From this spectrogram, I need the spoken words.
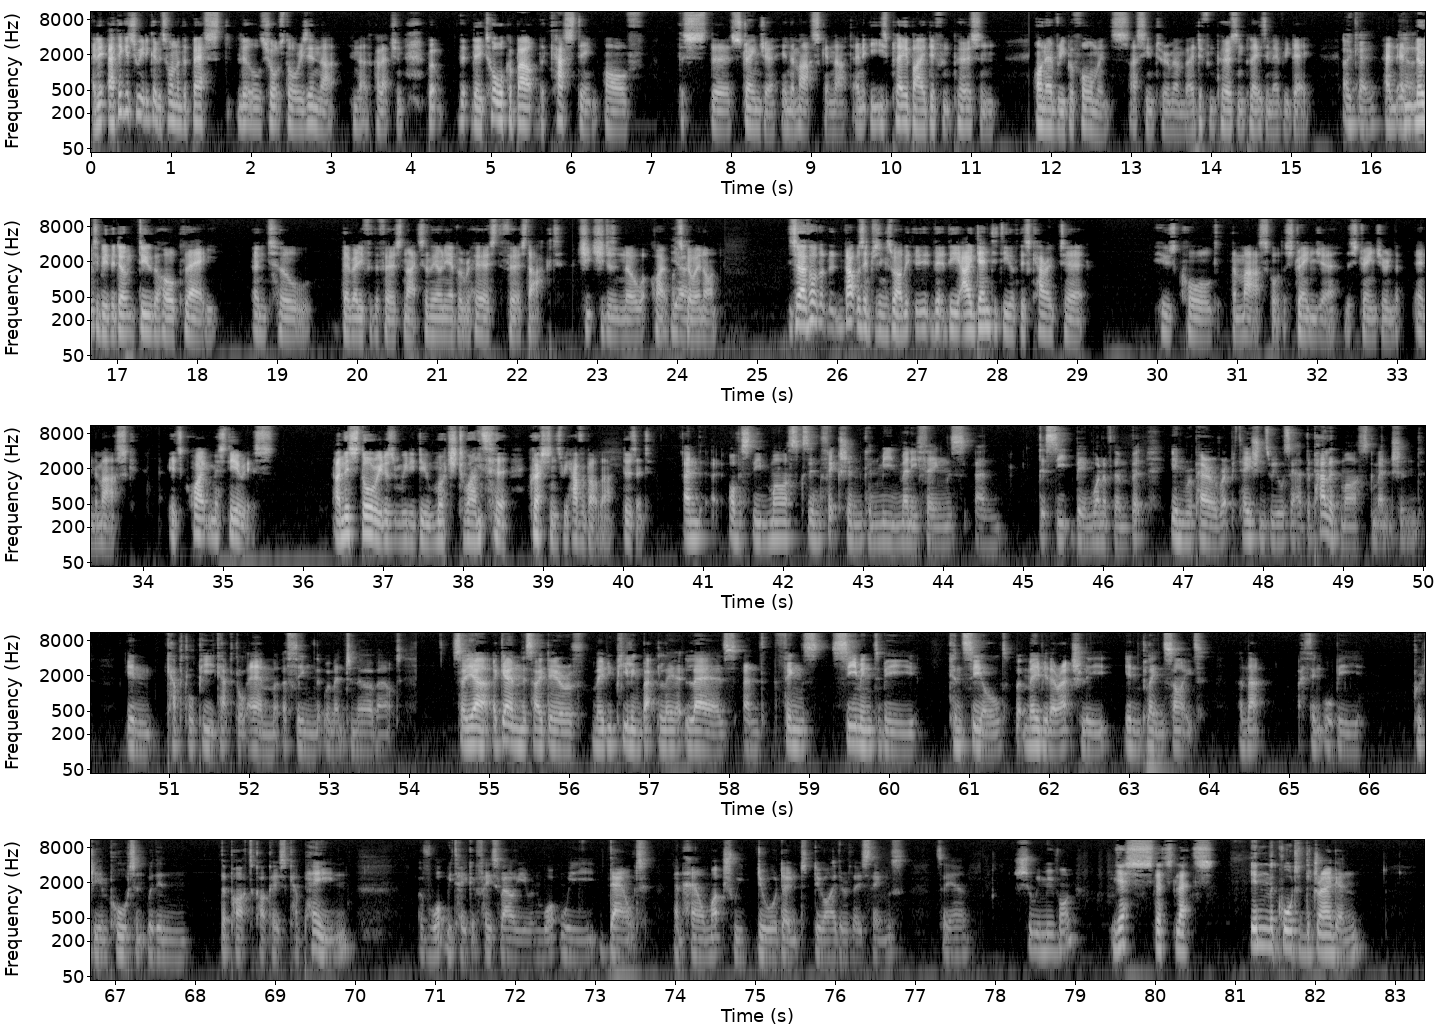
and it, I think it's really good. It's one of the best little short stories in that in that collection. But th- they talk about the casting of the the stranger in the mask and that, and he's played by a different person on every performance. I seem to remember a different person plays him every day, okay. and Yeah. and notably they don't do the whole play until they're ready for the first night, so they only ever rehearse the first act. She she doesn't know what, quite what's Yeah. going on. So I thought that that was interesting as well. The, the the identity of this character, who's called the Mask or the Stranger, the Stranger in the in the Mask, it's quite mysterious. And this story doesn't really do much to answer questions we have about that, does it? And uh, obviously, masks in fiction can mean many things, and deceit being one of them. But in Repair of Reputations, we also had the pallid mask mentioned, in capital P, capital M, a thing that we're meant to know about. So yeah, again, this idea of maybe peeling back la- layers and things seeming to be concealed, but maybe they're actually in plain sight, and that I think will be pretty important within the Path to Carcosa campaign of what we take at face value and what we doubt and how much we do or don't do either of those things. So yeah, should we move on? Yes, let's let's. In the court of the dragon,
